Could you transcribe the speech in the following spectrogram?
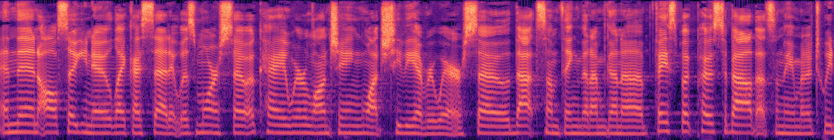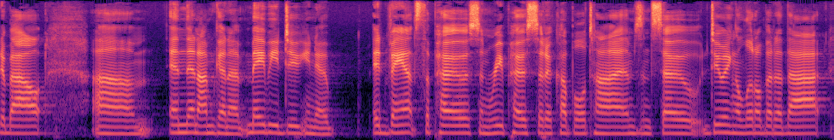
and then also, you know, like I said, it was more so okay. We're launching Watch TV everywhere, so that's something that I'm gonna Facebook post about. That's something I'm gonna tweet about, um, and then I'm gonna maybe do, you know advance the post and repost it a couple of times. And so doing a little bit of that.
